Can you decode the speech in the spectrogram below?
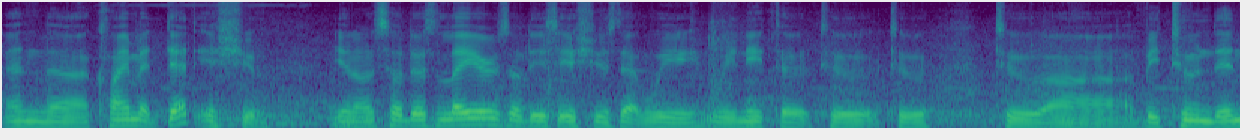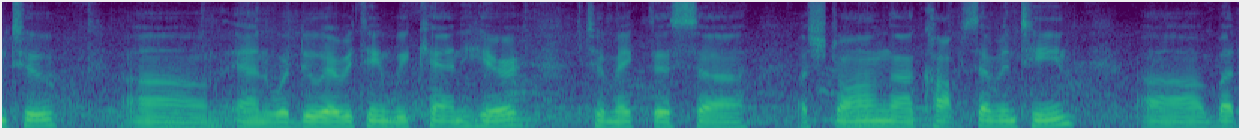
and uh, climate debt issue. You know, so there's layers of these issues that we, we need to, to, to, to uh, be tuned into. Um, and we'll do everything we can here to make this uh, a strong uh, COP17. Uh, but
